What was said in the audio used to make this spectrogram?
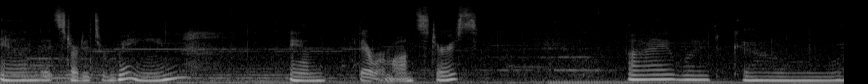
and it started to rain, and there were monsters, I would go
